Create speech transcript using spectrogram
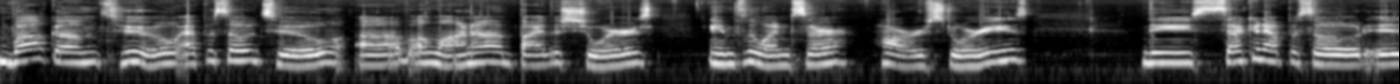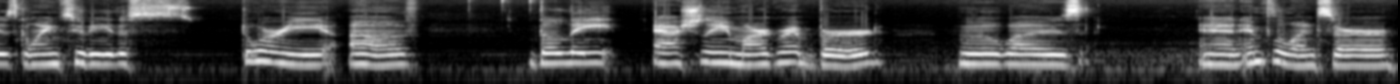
Welcome to episode two of Alana by the Shores Influencer Horror Stories. The second episode is going to be the story of the late Ashley Margaret Bird, who was an influencer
